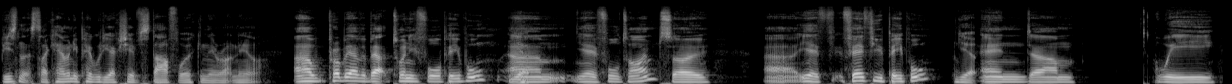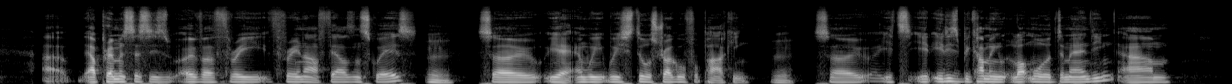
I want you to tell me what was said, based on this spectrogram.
business? Like, how many people do you actually have staff working there right now? Uh, we probably have about 24 people. Yeah. Um, yeah, full time. So, uh, yeah, f- fair few people. Yeah. And um, we, uh, our premises is over three, three and a half thousand squares. Mm. So, yeah, and we, we still struggle for parking. Mm. So it's, it, it is becoming a lot more demanding. Um,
